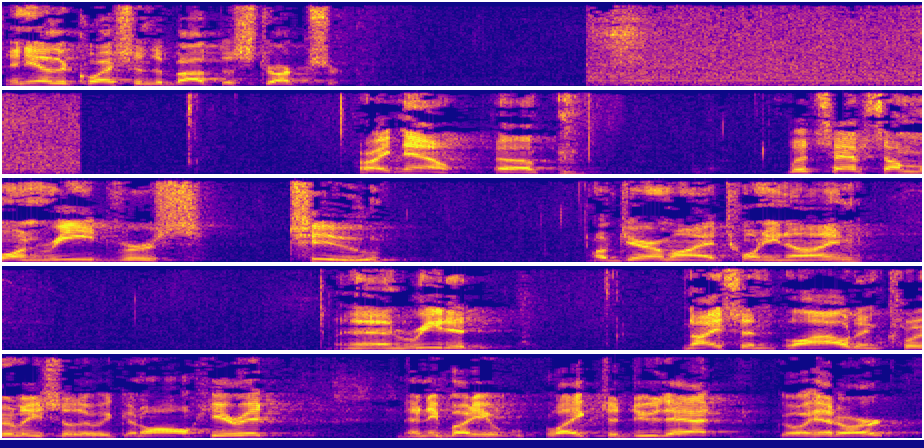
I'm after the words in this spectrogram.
Any other questions about the structure? All right, now, uh, let's have someone read verse 2 of Jeremiah 29 and read it nice and loud and clearly so that we can all hear it. Anybody like to do that? Go ahead, Art.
